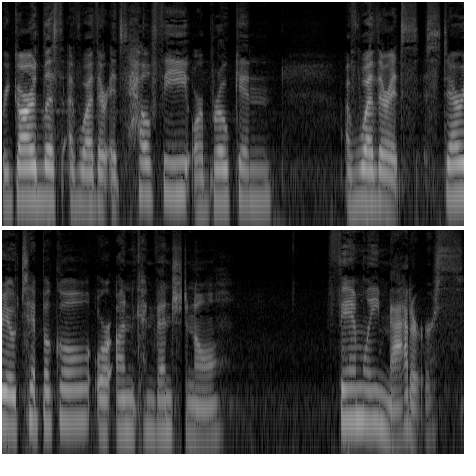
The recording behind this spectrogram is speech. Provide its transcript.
regardless of whether it's healthy or broken, of whether it's stereotypical or unconventional, family matters.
